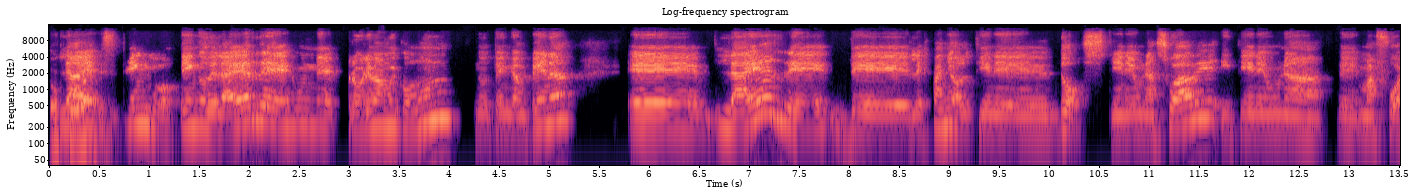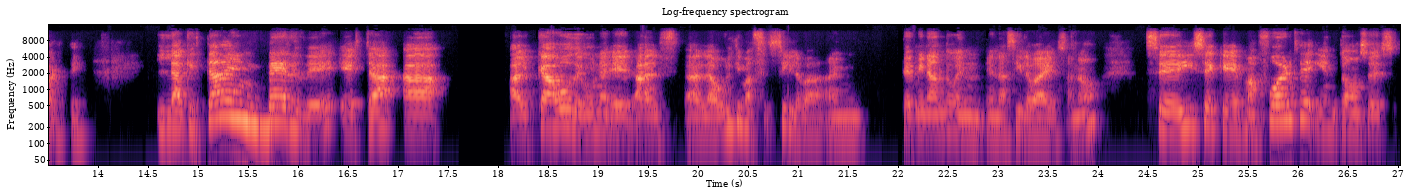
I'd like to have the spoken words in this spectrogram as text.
La, tengo, tengo de la R, es un eh, problema muy común, no tengan pena. Eh, la R del español tiene dos, tiene una suave y tiene una eh, más fuerte. La que está en verde está al cabo de una, eh, a la última sílaba, terminando en, la sílaba esa, ¿no? Se dice que es más fuerte y entonces,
